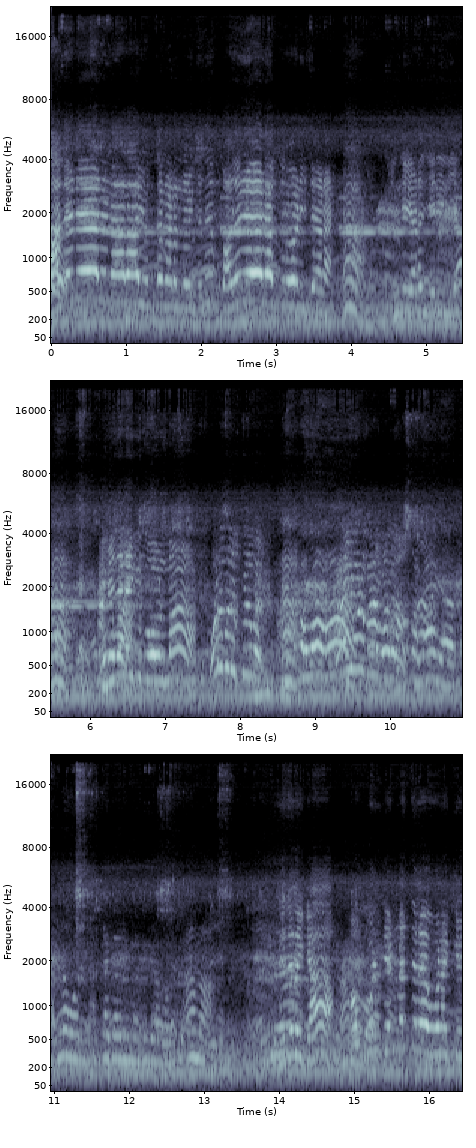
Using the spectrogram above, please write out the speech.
பதினேழு நாளா யுத்தம் நடந்திருக்குது. பதினேழு துரோணி சேனை. இந்த இடம் சரியில்லையா? மிதலைக்கு போகணுமா? ஒருவருக்கு ஒருவர் மிதலைக்கா உன் ஜென்மத்துல உனக்கு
